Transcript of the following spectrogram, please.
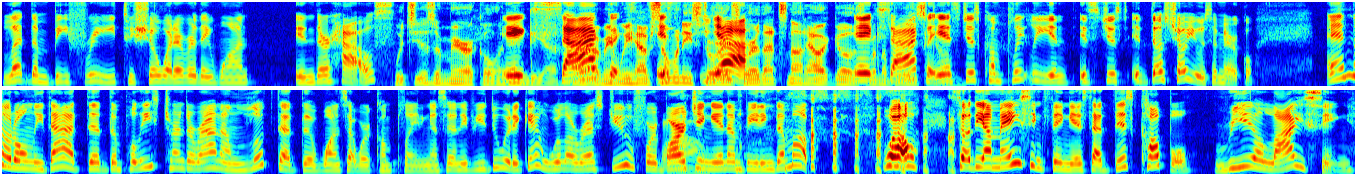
Let them be free to show whatever they want in their house. Which is a miracle in India. I mean, we have so It's- many stories yeah. where that's not how it goes. When the Exactly. It's just completely, and it's just, it does show you it's a miracle. And not only that, the, the police turned around and looked at the ones that were complaining and said, if you do it again, we'll arrest you for barging in and beating them up. well, so the amazing thing is that this couple, realizing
